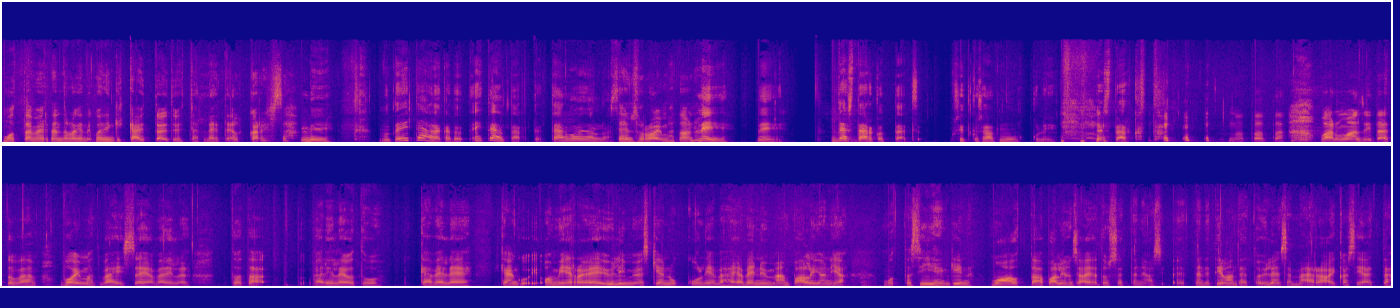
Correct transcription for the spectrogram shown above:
mutta mä yritän kuitenkin käyttäytyä tälleen telkkarissa. Niin, mutta ei täällä kato, ei täällä tarvitse. Täällä voi olla. Sensuroimaton. Niin, niin. Mitä mm. tarkoittaa, että sitten kun sä oot mulkku, niin mitä se tarkoittaa? No tota, varmaan sitä, että on vähän voimat vähissä ja välillä, tota, välillä joutuu kävelee ikään kuin omien rajojen yli myöskin ja nukkuu liian vähän ja venymään paljon. Ja, mutta siihenkin mua auttaa paljon se ajatus, että ne, että ne tilanteet on yleensä määräaikaisia, että,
